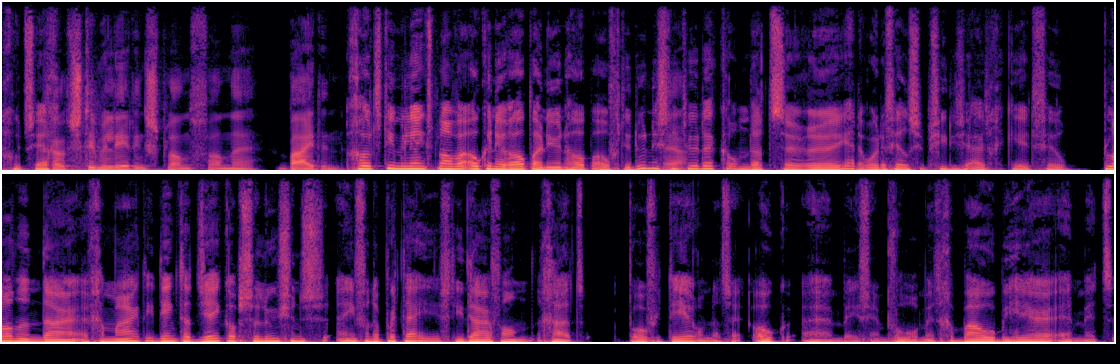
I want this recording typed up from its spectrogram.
goed zeg. Groot stimuleringsplan van uh, Biden. Groot stimuleringsplan waar ook in Europa nu een hoop over te doen is natuurlijk, omdat er, ja, er worden veel subsidies uitgekeerd, veel plannen daar gemaakt. Ik denk dat Jacobs Solutions een van de partijen is die daarvan gaat profiteren, omdat zij ook bezig zijn bijvoorbeeld met gebouwenbeheer en met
